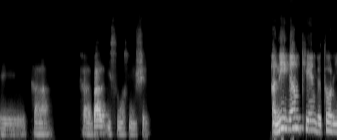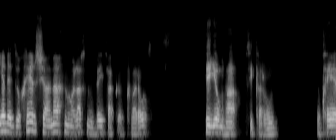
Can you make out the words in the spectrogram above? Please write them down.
אה, הבעל ישמח משה. אני גם כן בתור ילד זוכר שאנחנו הלכנו בית הקברות ביום הזיכרון, זוכר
